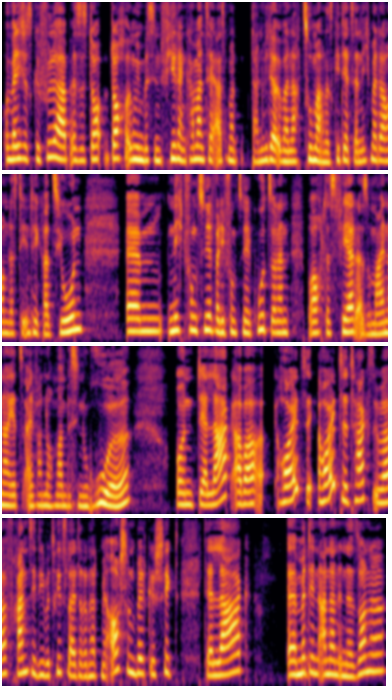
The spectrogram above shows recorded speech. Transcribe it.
Und wenn ich das Gefühl habe, es ist doch, doch irgendwie ein bisschen viel, dann kann man es ja erstmal dann wieder über Nacht zumachen. Es geht jetzt ja nicht mehr darum, dass die Integration ähm, nicht funktioniert, weil die funktioniert gut, sondern braucht das Pferd, also meiner jetzt einfach noch mal ein bisschen Ruhe. Und der lag aber heute, heute tagsüber, Franzi, die Betriebsleiterin, hat mir auch schon ein Bild geschickt, der lag äh, mit den anderen in der Sonne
